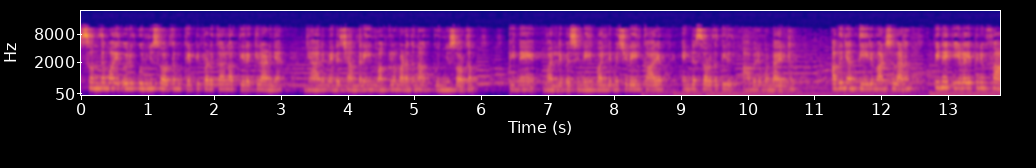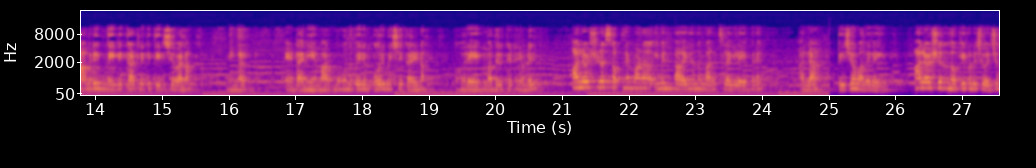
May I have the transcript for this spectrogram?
സ്വന്തമായി ഒരു കുഞ്ഞു സ്വർഗം കെട്ടിപ്പടുക്കാനുള്ള തിരക്കിലാണ് ഞാൻ. ഞാനും എന്റെ ചന്ദനയും മക്കളും അടങ്ങുന്ന കുഞ്ഞു സ്വർഗം. പിന്നെ വല്യപ്പച്ചന്റെയും വല്യമ്മച്ചിയുടെയും കാര്യം എന്റെ സ്വർഗത്തിൽ അവരും ഉണ്ടായിരിക്കും. അത് ഞാൻ തീരുമാനിച്ചതാണ്. പിന്നെ ഇളയപ്പിനും ഫാമിലിയും നെല്ലിക്കാട്ടിലേക്ക് തിരിച്ചു വേണം നിങ്ങൾ ഏട്ടാനിയമാർ മൂന്ന് പേരും ഒരുമിച്ച് കഴിയണം. ഒരേ മതിൽക്കെട്ടിനുള്ളിൽ. അലോഷിയുടെ സ്വപ്നമാണ് ഇവൻ പറയുന്നതെന്ന് മനസ്സിലായി ഇളയപ്പന്. അല്ല ടീച്ചോ വന്നില്ലേ? ആലോചിച്ച് ഒന്ന് നോക്കിക്കൊണ്ട് ചോദിച്ചു.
